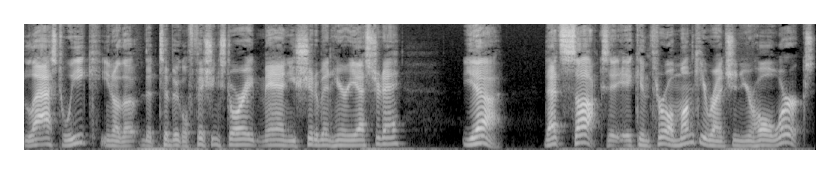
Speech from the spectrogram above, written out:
last week, you know, the, the typical fishing story, man, you should have been here yesterday. Yeah, that sucks. It, it can throw a monkey wrench in your whole works.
